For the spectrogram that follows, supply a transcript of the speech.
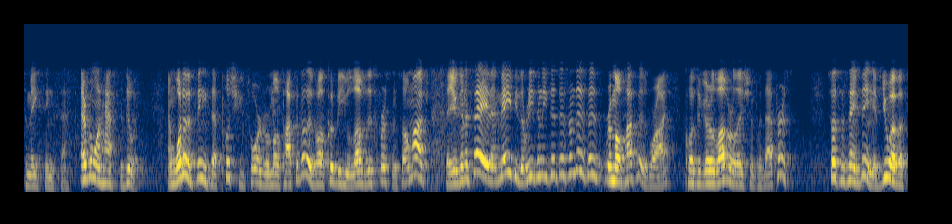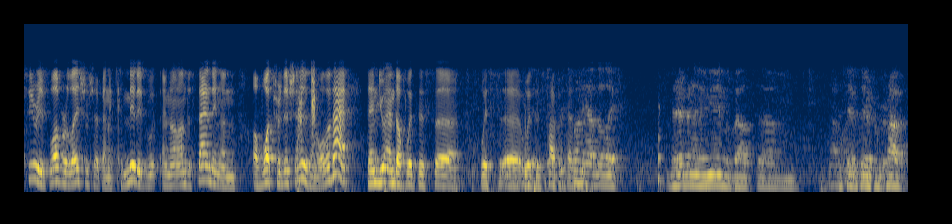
to make things sense. Everyone has to do it. And what are the things that push you toward remote possibilities? Well, it could be you love this person so much that you're going to say that maybe the reason he did this and this is remote possibilities. Why? Because of your love relationship with that person. So it's the same thing. If you have a serious love relationship and a committed with, and an understanding on, of what tradition is and all of that, then you end up with this uh, with uh, with this type of It's funny thing. how like the Rebbe name about um, the secretary from Prague,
